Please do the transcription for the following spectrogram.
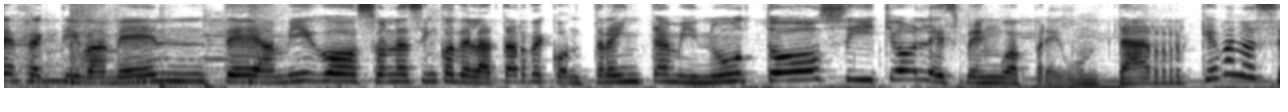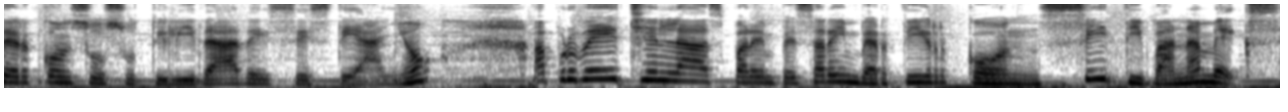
Efectivamente, amigos, son las 5 de la tarde con 30 minutos y yo les vengo a preguntar, ¿qué van a hacer con sus utilidades este año? Aprovechenlas para empezar a invertir con Citibanamex.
